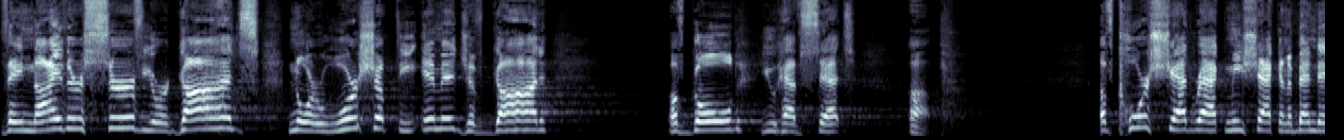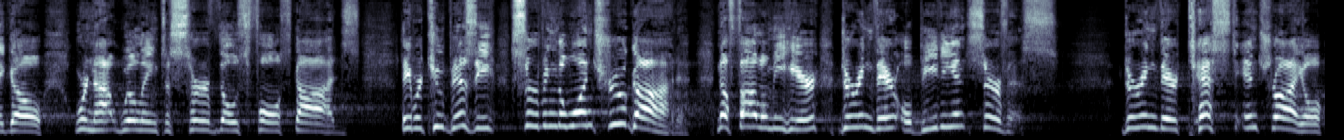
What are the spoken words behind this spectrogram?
They neither serve your gods nor worship the image of God of gold you have set up. Of course, Shadrach, Meshach, and Abednego were not willing to serve those false gods. They were too busy serving the one true God. Now follow me here. During their obedient service, during their test and trial,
